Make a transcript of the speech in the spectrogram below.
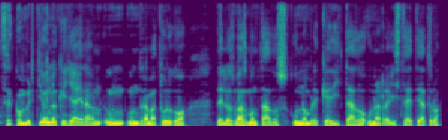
se convirtió en lo que ya era un, dramaturgo de los más montados, un hombre que ha editado una revista de teatro,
